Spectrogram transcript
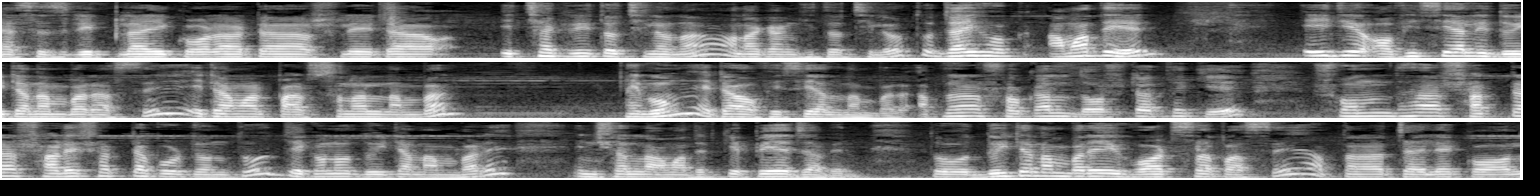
মেসেজ রিপ্লাই করাটা আসলে এটা ইচ্ছাকৃত ছিল না, অনাকাঙ্ক্ষিত ছিল। তো যাই হোক, আমাদের এই যে অফিসিয়ালি দুইটা নাম্বার আছে, এটা আমার পার্সোনাল নাম্বার এবং এটা অফিসিয়াল নাম্বার আপনারা সকাল দশটা থেকে সন্ধ্যা সাতটা, সাড়ে সাতটা পর্যন্ত যে কোনো দুইটা নাম্বারে ইনশাল্লাহ আমাদেরকে পেয়ে যাবেন। তো দুইটা নাম্বারে হোয়াটসঅ্যাপ আছে, আপনারা চাইলে কল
